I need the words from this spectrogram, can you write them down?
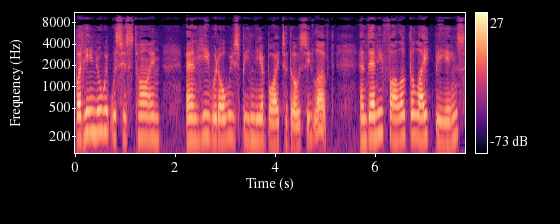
But he knew it was his time, and he would always be nearby to those he loved. And then he followed the light beings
